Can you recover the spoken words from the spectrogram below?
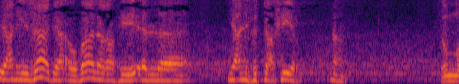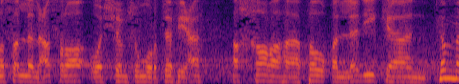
يعني زاد أو بالغ في يعني في التأخير. نعم. ثم صلى العصر والشمس مرتفعة أخرها فوق الذي كان. ثم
